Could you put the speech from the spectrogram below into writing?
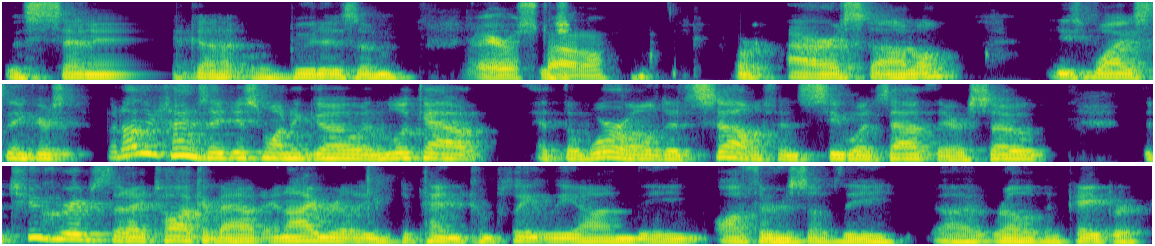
with Seneca or Buddhism, Aristotle, or Aristotle, these wise thinkers. But other times I just want to go and look out at the world itself and see what's out there. So the two groups that I talk about, and I really depend completely on the authors of the uh, relevant paper,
